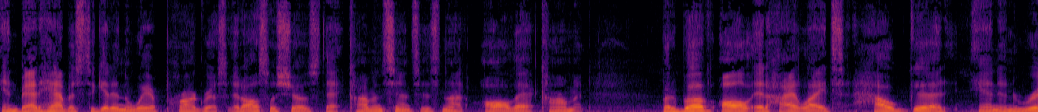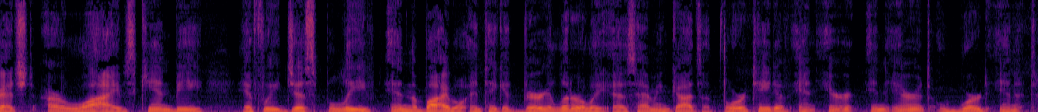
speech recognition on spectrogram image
and bad habits to get in the way of progress. It also shows that common sense is not all that common. But above all, it highlights how good and enriched our lives can be if we just believe in the Bible and take it very literally as having God's authoritative and inerrant word in it.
